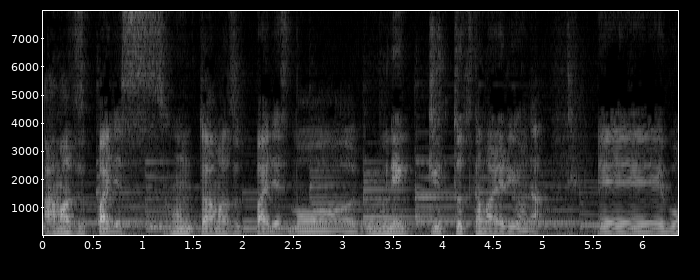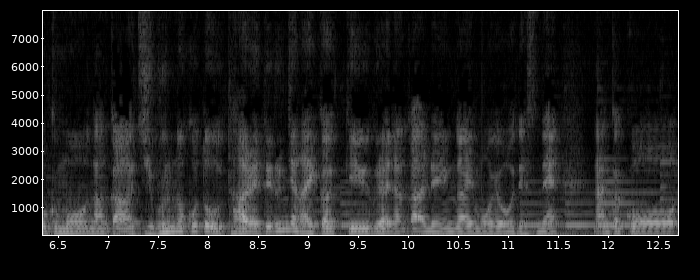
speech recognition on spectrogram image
甘酸っぱいです。本当甘酸っぱいです。もう、胸ギュッと掴まれるような、えー僕もなんか自分のことを歌われてるんじゃないかっていうぐらいなんか恋愛模様ですね。なんかこ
